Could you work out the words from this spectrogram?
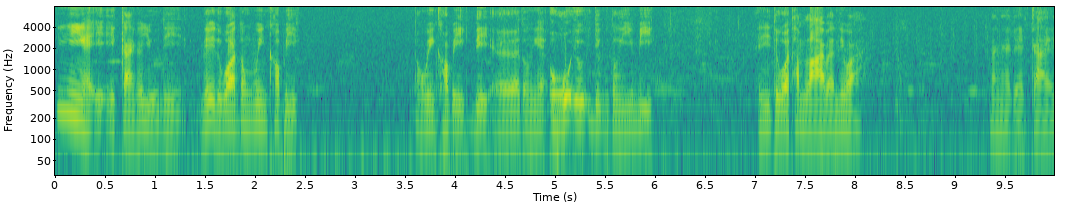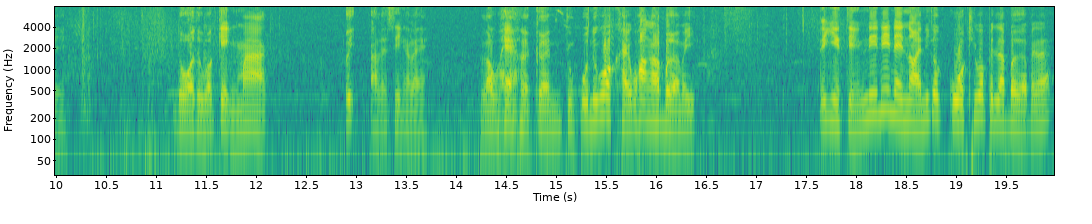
นี่ไง AA กันก็อยู่นี่หรือหรือว่าต้องวิ่งเข้าไปอีก ต้องวิ่งเข้าไปอีกดิ เออ ตรงนี้ โอ้โหอยู่ตรงนี้มีอีกไอ้นี่ถือว่าทำลายไปนี่ว่านั่งไงไกลๆโดถือว่าเก่งมากเอ้ย อะไรเสียงอะไร เราแวงเหลือเกินทุกคนนึกว่าใครว่างระเบิดมาอีก ได้ยินเสียงนี่นี่หน่อยๆนี่ก็กลัวคิดว่าเป็นระเบิดไปแล้ว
